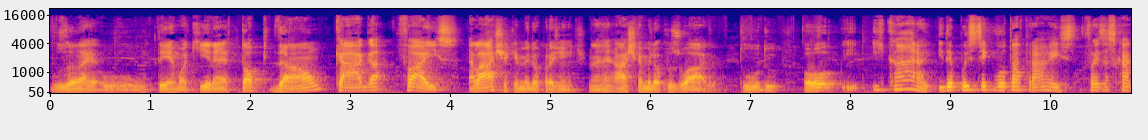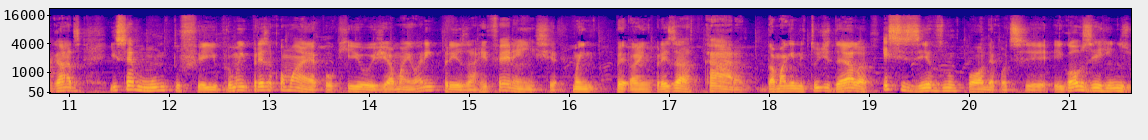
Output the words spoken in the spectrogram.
usando um termo aqui, né, top down, caga, faz. Ela acha que é melhor pra gente, né? Acha que é melhor pro usuário, tudo. Ou e, e, cara, e depois tem que voltar atrás, faz as cagadas. Isso é muito feio para uma empresa como a Apple, que hoje é a maior empresa, a referência, uma a empresa, cara, da magnitude dela, esses erros não podem acontecer. Igual os errinhos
